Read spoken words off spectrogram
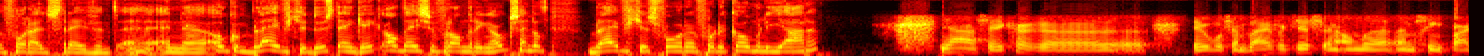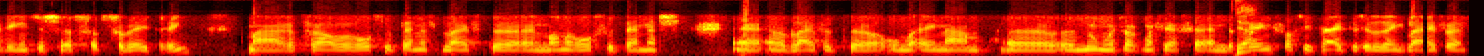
vooruitstrevend. en ook een blijvertje dus, denk ik. Al deze veranderingen ook. Zijn dat blijvertjes voor, voor de komende jaren? Ja, zeker. heel veel zijn blijvertjes en, andere, en misschien een paar dingetjes verbetering. Maar het vrouwenrolstoeltennis blijft uh, en mannenrolstoeltennis. Uh, en we blijven het uh, onder één naam noemen, zou ik maar zeggen. En de ja. trainingsfaciliteiten zullen denk ik blijven.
